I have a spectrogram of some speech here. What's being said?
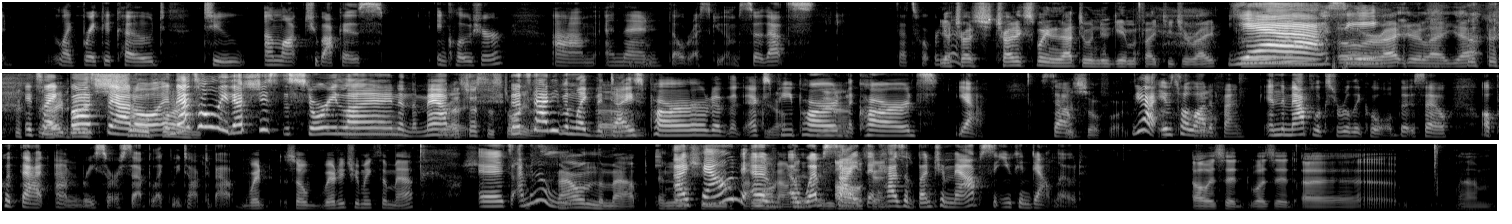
like break a code to unlock Chewbacca's enclosure, um, and then they'll rescue him. So that's that's what we're Yeah, doing. try try to explain that to a new gamified teacher, right? Yeah, All see? right, you're like, yeah. It's Right, like but boss it's so battle, and that's only that's just the storyline and the map. That's just the story. That's not even like the dice Um, part and the XP part Yeah. and the cards. Yeah. So It's so fun. yeah, it was a lot of fun, and the map looks really cool. So I'll put that um, resource up, like we talked about. Where, so where did you make the map? It's I'm gonna. Found the map, and I she found a, found a website Oh, okay. that has a bunch of maps that you can download. Oh, is it? Was it? Uh, um,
